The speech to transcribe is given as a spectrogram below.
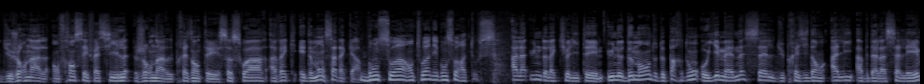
du journal en français facile, journal présenté ce soir avec Edmond Sadaka. Bonsoir Antoine et bonsoir à tous. À la une de l'actualité, une demande de pardon au Yémen, celle du président Ali Abdallah Saleh.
